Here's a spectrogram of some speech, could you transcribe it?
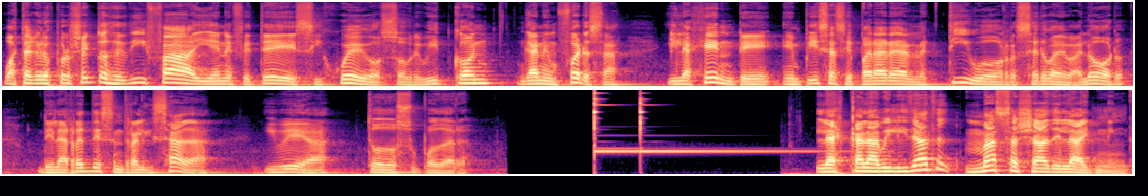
o hasta que los proyectos de DeFi, NFTs y juegos sobre Bitcoin ganen fuerza y la gente empiece a separar al activo reserva de valor de la red descentralizada y vea todo su poder. La escalabilidad más allá de Lightning.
